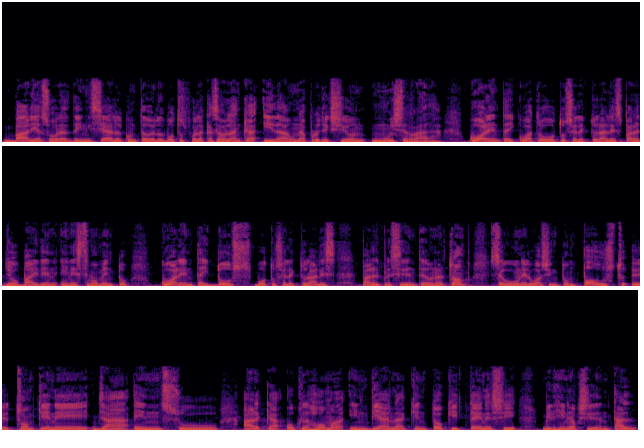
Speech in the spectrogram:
varias horas de iniciar el conteo de los votos por la Casa Blanca y da una proyección muy cerrada. 44 votos electorales para Joe Biden en este momento, 42 votos electorales para el presidente Donald Trump. Según el Washington Post, eh, Trump tiene ya en su arca Oklahoma, Indiana, Kentucky, Tennessee, Virginia Occidental.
